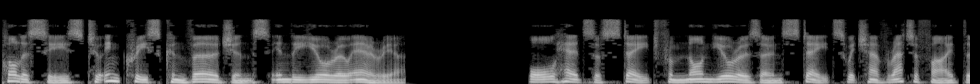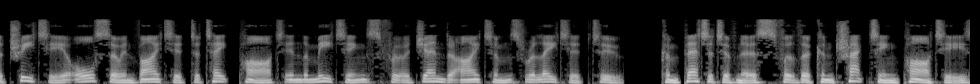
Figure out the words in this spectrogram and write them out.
policies to increase convergence in the euro area. All heads of state from non-Eurozone states which have ratified the treaty are also invited to take part in the meetings for agenda items related to competitiveness for the contracting parties,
